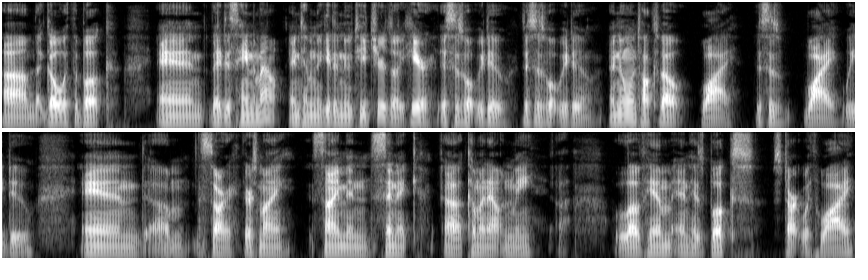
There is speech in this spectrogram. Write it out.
um, that go with the book and they just hand them out. Anytime they get a new teacher, they're like, here, this is what we do. This is what we do. And no one talks about why. This is why we do. And um, sorry, there's my Simon Sinek uh, coming out in me. Uh, love him and his books. Start with why.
